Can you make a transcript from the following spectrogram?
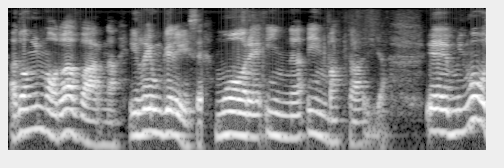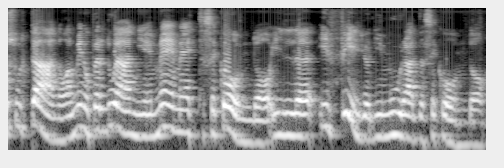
Ad ogni modo a Varna il re ungherese muore in, in battaglia eh, il nuovo sultano, almeno per due anni, è Mehmet II, il, il figlio di Murad II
